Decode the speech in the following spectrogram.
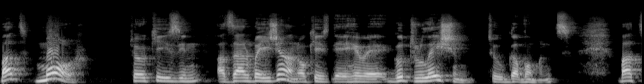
But more, Turkey is in Azerbaijan. Okay, they have a good relation to governments, but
